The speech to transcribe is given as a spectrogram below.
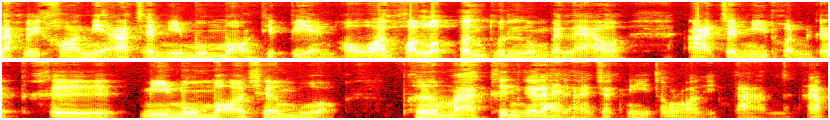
นักวิเคราะห์นี่อาจจะมีมุมมองที่เปลี่ยน เพราะว่าพอลดต้นทุนลงไปแล้ว อาจจะมีผลก็คือมีมุมมองเชิงบวก เพิ่มมากขึ้นก็ได้หลังจากนี้ต้องรอติดตามนะครับ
